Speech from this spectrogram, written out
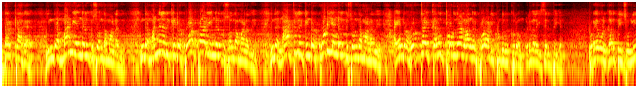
எதற்காக? இந்த மண் எங்களுக்கு சொந்தமானது. இந்த மண்ணில் இருக்கின்ற கோட்பாடு எங்களுக்கு சொந்தமானது. இந்த நாட்டில் இருக்கின்ற கொடி எங்களுக்கு சொந்தமானது என்ற ஒற்றை கருத்தோடு தான் நாங்கள் போராடி கொண்டிருக்கிறோம் விடுதலை சிறுத்தைகள். ஒரே ஒரு கருத்தை சொல்லி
